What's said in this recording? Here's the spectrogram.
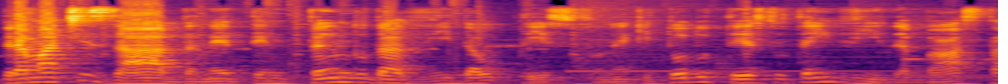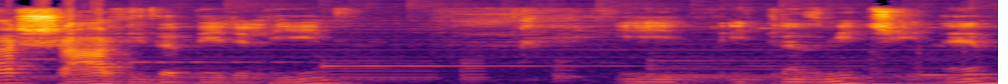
dramatizada, né, tentando dar vida ao texto, né, que todo texto tem vida, basta achar a vida dele ali e, e transmitir, né.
